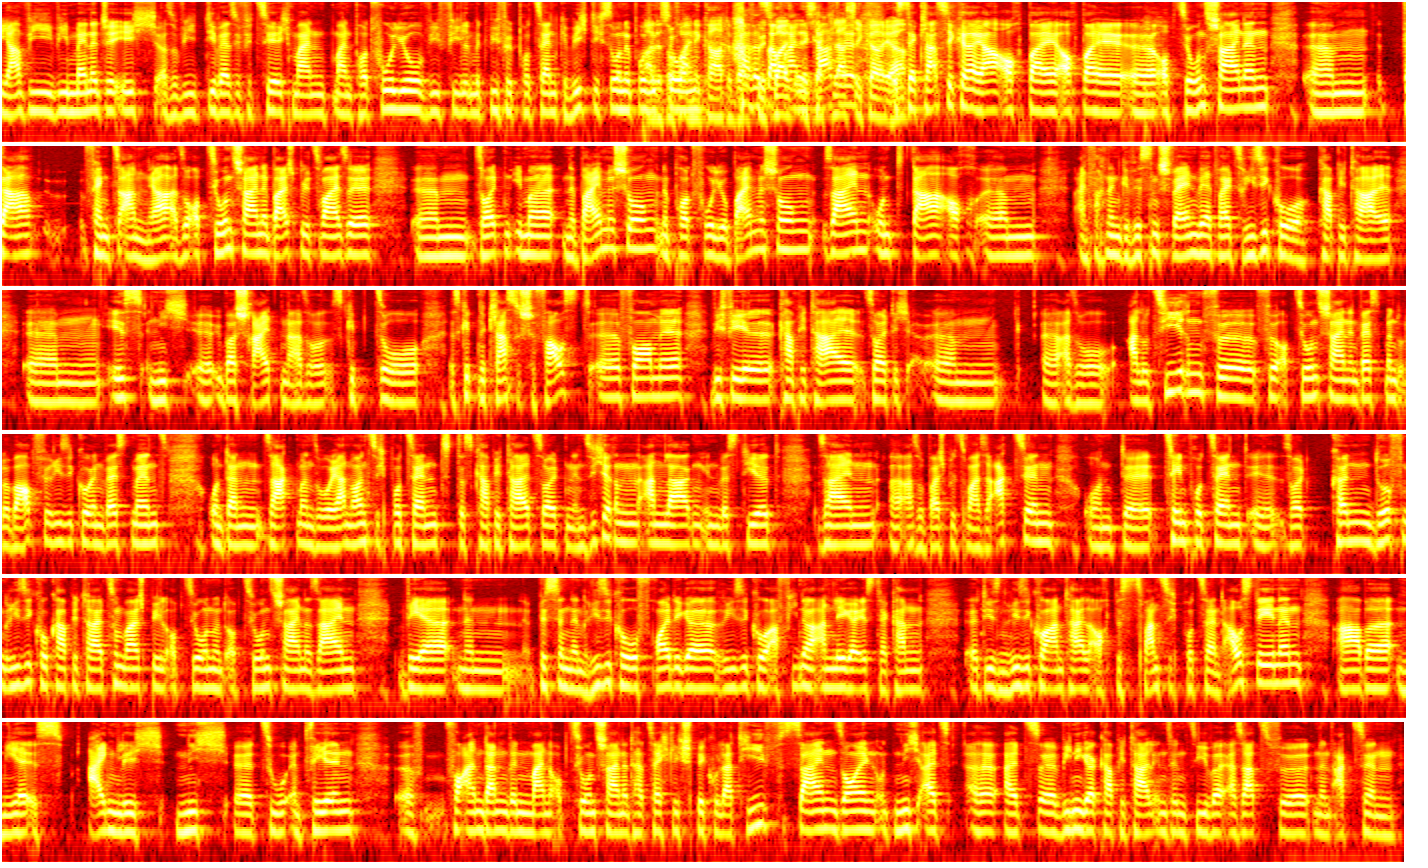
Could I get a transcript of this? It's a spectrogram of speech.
ja, wie, wie manage ich, also wie diversifiziere ich mein, mein Portfolio, wie viel, mit wie viel Prozent gewichte ich so eine Position. Alles auf eine Karte beispielsweise Alles eine ist Karte, der Klassiker, ja. Ist der Klassiker, ja, auch bei, auch bei äh, Optionsscheinen. Ähm, da fängt es an. Ja? Also Optionsscheine beispielsweise ähm, sollten immer eine Beimischung, eine Portfolio-Beimischung sein und da auch ähm, einfach einen gewissen Schwellenwert, weil es Risikokapital ähm, ist, nicht äh, überschreiten. Also es gibt so, es gibt eine klassische Faustformel, äh, wie viel Kapital sollte ich ähm, äh, also allozieren für, für Optionsscheininvestment oder überhaupt für Risikoinvestments. Und dann sagt man so, ja, 90 Prozent des Kapitals sollten in sicheren Anlagen investiert sein, äh, also beispielsweise Aktien und 10 Prozent sollten können, dürfen Risikokapital, zum Beispiel Optionen und Optionsscheine sein. Wer ein bisschen ein risikofreudiger, risikoaffiner Anleger ist, der kann äh, diesen Risikoanteil auch bis 20 Prozent ausdehnen. Aber mehr ist eigentlich nicht äh, zu empfehlen. Äh, vor allem dann, wenn meine Optionsscheine tatsächlich spekulativ sein sollen und nicht als, äh, als äh, weniger kapitalintensiver Ersatz für einen Aktien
